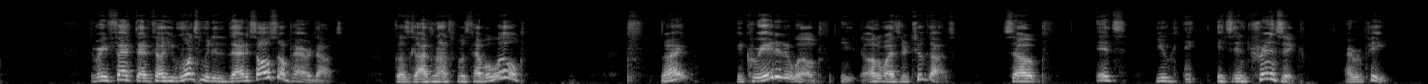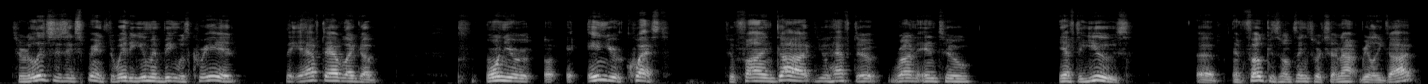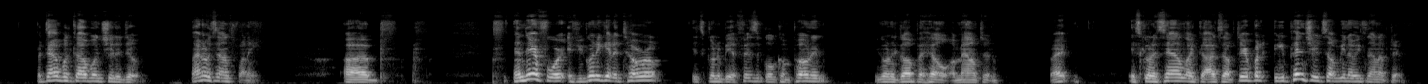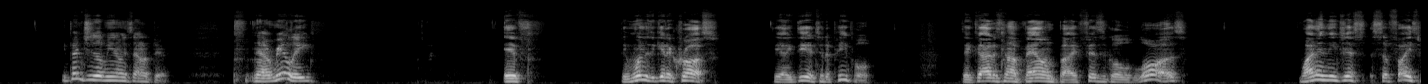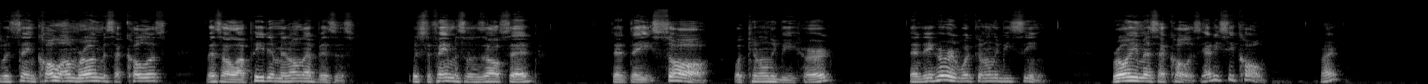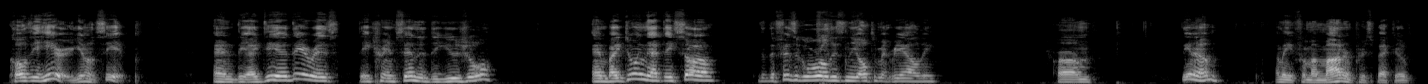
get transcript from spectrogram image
The very fact that he wants me to do that is also a paradox. Because God's not supposed to have a will. Right? He created a will. He, otherwise, there are two gods. So it's you. It's intrinsic. I repeat, to religious experience, the way the human being was created, that you have to have like a on your in your quest to find God, you have to run into, you have to use uh, and focus on things which are not really God, but that's what God wants you to do. I know it sounds funny. Uh, and therefore, if you're going to get a Torah, it's going to be a physical component. You're going to go up a hill, a mountain, right? It's going to sound like God's up there, but you pinch yourself, you know He's not up there. You pinch yourself, you know He's not up there. Now, really, if they wanted to get across the idea to the people that God is not bound by physical laws, why didn't He just suffice with saying Kol Amroim Misakolas Vesalapidim and all that business, which the famous Chazal said that they saw what can only be heard, and they heard what can only be seen. Roim Misakolas. How do you see Kol? Right? Kol you hear, you don't see it. And the idea there is they transcended the usual, and by doing that, they saw that the physical world isn't the ultimate reality. Um, you know, I mean, from a modern perspective,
